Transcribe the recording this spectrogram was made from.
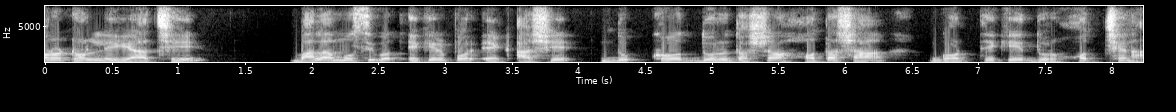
অনটন লেগে আছে, বালা মুসিবত একের পর এক আসে, দুঃখ, দুর্দশা, হতাশা ঘর থেকে দূর হচ্ছে না।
